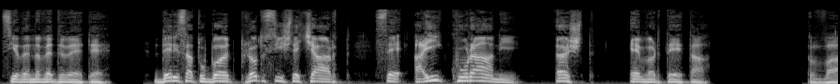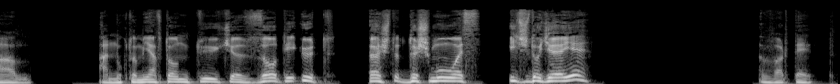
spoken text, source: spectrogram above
si edhe në vetvete, derisa t'u bëhet plotësisht e qartë se ai Kurani është e vërteta. Vallë, a nuk të mjafton ty që Zoti yt është dëshmues i çdo gjëje? Vërtet,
